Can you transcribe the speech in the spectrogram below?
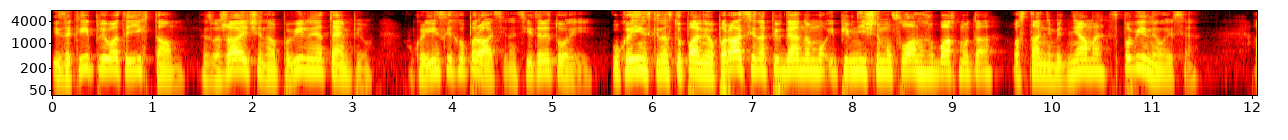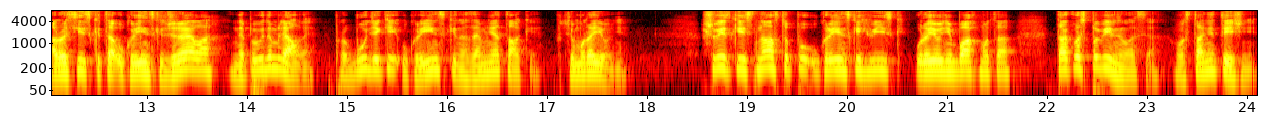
і закріплювати їх там, незважаючи на уповільнення темпів українських операцій на цій території. Українські наступальні операції на південному і північному флангах Бахмута останніми днями сповільнилися, а російські та українські джерела не повідомляли про будь-які українські наземні атаки в цьому районі. Швидкість наступу українських військ у районі Бахмута також сповільнилася в останні тижні.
